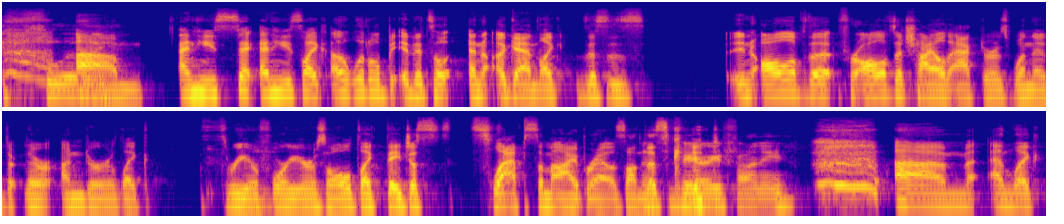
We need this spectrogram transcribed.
absolutely. Um, and he's sick, and he's like a little bit, and it's a, and again, like this is in all of the for all of the child actors when they're they're under like three or four years old, like they just slap some eyebrows on that's this kid. very funny. Um, and like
